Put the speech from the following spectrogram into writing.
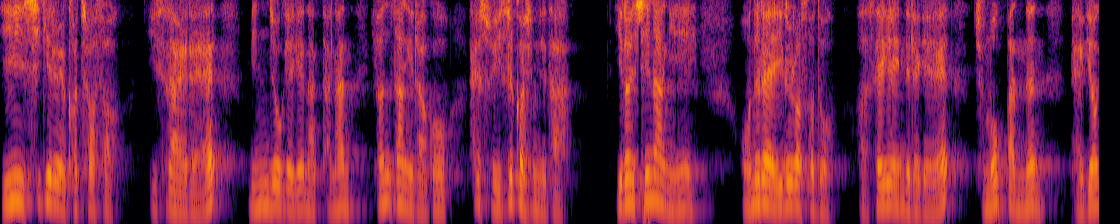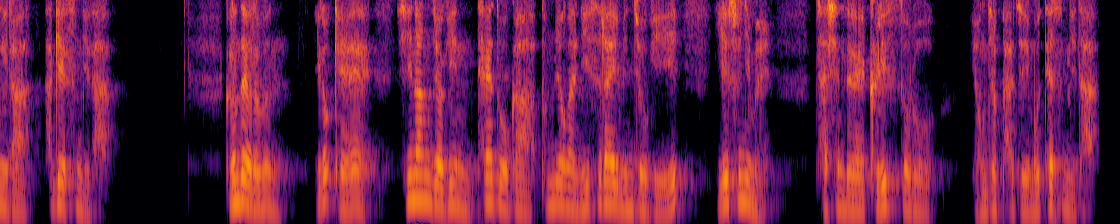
이 시기를 거쳐서 이스라엘의 민족에게 나타난 현상이라고 할 수 있을 것입니다. 이런 신앙이 오늘에 이르러서도 세계인들에게 주목받는 배경이라 하겠습니다. 그런데 여러분, 이렇게 신앙적인 태도가 분명한 이스라엘 민족이 예수님을 자신들의 그리스도로 영접하지 못했습니다.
